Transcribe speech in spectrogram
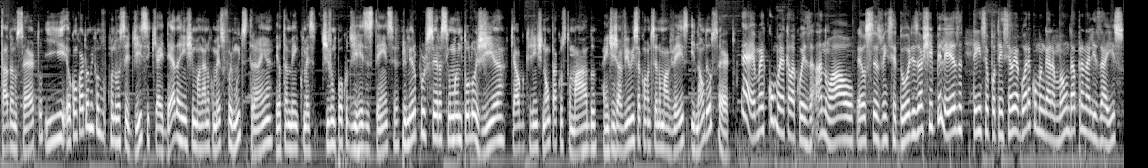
tá dando certo. E eu concordo também quando, quando você disse que a ideia da gente mangá no começo foi muito estranha. Eu também comecei, tive um pouco de resistência. Primeiro por ser assim uma antologia, que é algo que a gente não tá acostumado. A gente já viu isso acontecendo uma vez e não deu certo. É, mas como é aquela coisa anual, é os seus vencedores, eu achei beleza, tem seu potencial e agora com o mangá na mão dá para analisar isso.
